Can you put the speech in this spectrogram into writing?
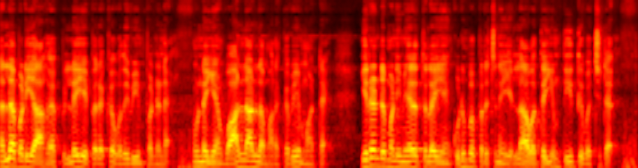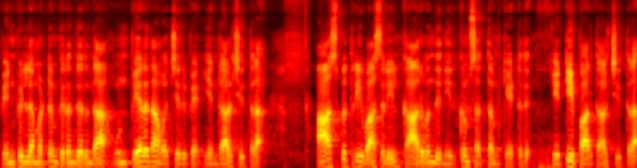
நல்லபடியாக பிள்ளையை பிறக்க உதவியும் பண்ணினேன் உன்னை என் வாழ்நாளில் மறக்கவே மாட்டேன். இரண்டு மணி நேரத்தில் என் குடும்ப பிரச்சனை எல்லாவற்றையும் தீர்த்து வச்சிட்டேன் பெண் பிள்ளை மட்டும் பிறந்திருந்தா உன் பேரை தான் வச்சிருப்பேன் என்றாள் சித்ரா. ஆஸ்பத்திரி வாசலில் கார் வந்து நிற்கும் சத்தம் கேட்டது. எட்டி பார்த்தாள் சித்ரா.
